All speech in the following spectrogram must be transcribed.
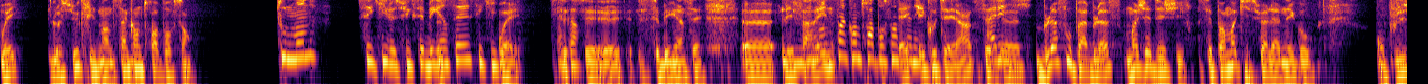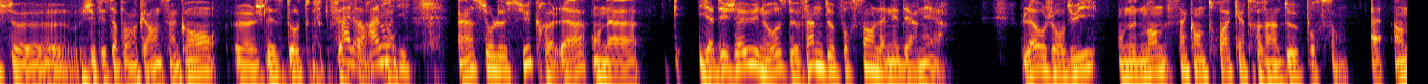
Oui, le sucre il demande 53% Tout le monde C'est qui le succès Béguincet C'est qui Oui, c'est D'accord. c'est. Euh, les farines. demande 53% cette Eh, année. Écoutez, hein, c'est, Allez-y. bluff ou pas bluff, moi j'ai des chiffres. C'est pas moi qui suis à la négo. En plus, euh, j'ai fait ça pendant 45 ans. euh, je laisse d'autres faire ça. Alors, allons-y. Hein, sur le sucre, là, on a, il y a déjà eu une hausse de 22% l'année dernière. Là aujourd'hui, on nous demande 53,82%. à- en,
